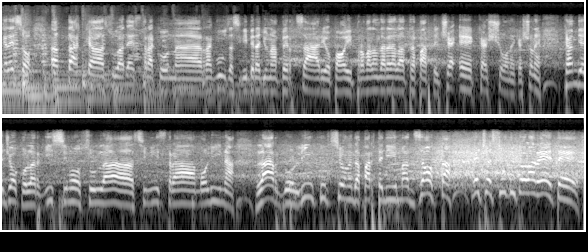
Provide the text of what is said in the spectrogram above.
Adesso attacca sulla destra con eh, Ragusa, si libera di un avversario, poi prova ad andare dall'altra parte, c'è eh, Cascione, Cascione cambia gioco larghissimo sulla sinistra Molina, largo l'incursione da parte di Mazzotta e c'è subito la rete,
